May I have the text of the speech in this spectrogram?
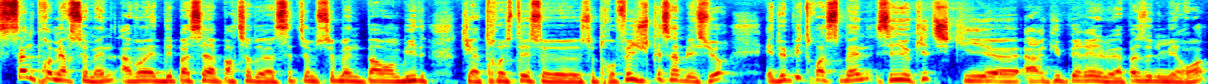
cinq premières semaines avant d'être dépassé à partir de la septième semaine par Embiid qui a trusté ce, ce trophée jusqu'à sa blessure. Et depuis trois semaines, c'est Jokic qui euh, a récupéré la place de numéro un.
